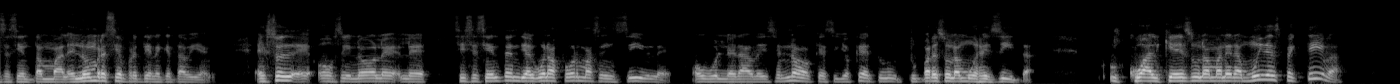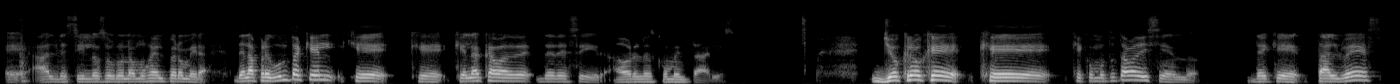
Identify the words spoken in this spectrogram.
se sientan mal, el hombre siempre tiene que estar bien. Eso, o si no, le, le, si se sienten de alguna forma sensible o vulnerable, dicen, no, que si yo qué, tú, tú pareces una mujercita cual que es una manera muy despectiva eh, al decirlo sobre una mujer, pero mira, de la pregunta que él, que, que, él acaba de, decir ahora en los comentarios, yo creo que, que, que como tú estabas diciendo, de que tal vez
